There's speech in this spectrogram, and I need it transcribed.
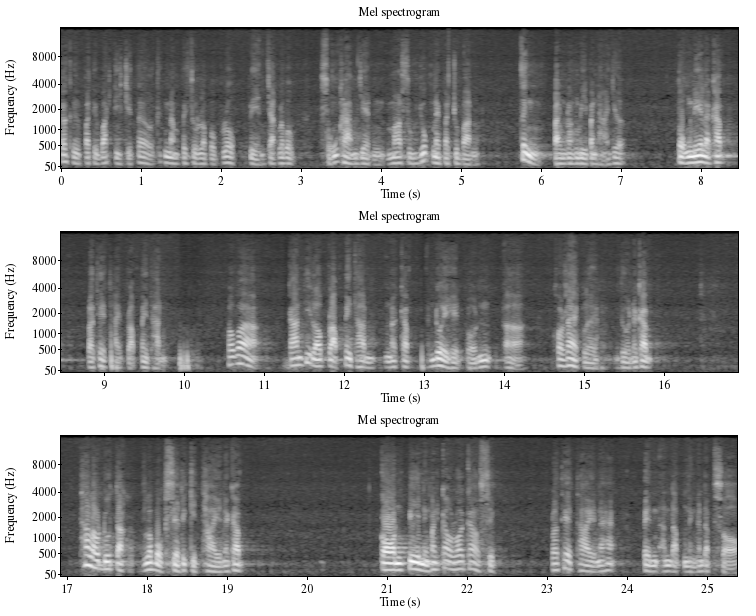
ก็คือปฏิวัติดิจิทัลที่นำไปสู่ระบบโลกเปลี่ยนจากระบบสงครามเย็นมาสู่ยุคในปัจจุบัน ซึ่งกำลังมีปัญหาเยอะ ตรงนี้แหละครับ ประเทศไทยปรับไม่ทัน เพราะว่าการที่เราปรับไม่ทันนะครับด้วยเหตุผลข้อแรกเลยดูนะครับ ถ้าเราดูจากระบบเศรษฐกิจไทยนะครับ ก่อนปี 1990 ประเทศไทยนะฮะเป็นอันดับหนึ่งอันดับสอง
